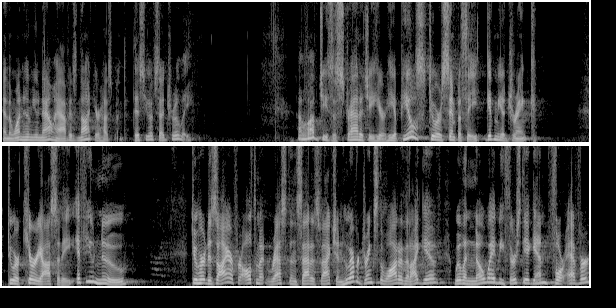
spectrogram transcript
and the one whom you now have is not your husband. This you have said truly. I love Jesus' strategy here. He appeals to her sympathy, give me a drink, to her curiosity, if you knew, to her desire for ultimate rest and satisfaction. Whoever drinks the water that I give will in no way be thirsty again forever.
